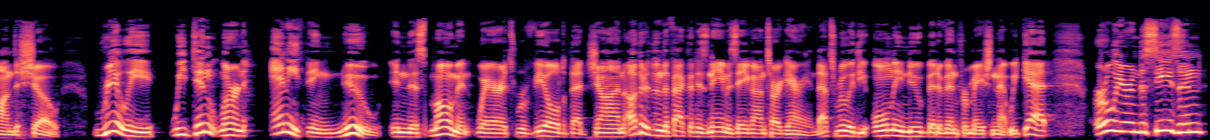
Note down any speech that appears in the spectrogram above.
on the show. Really, we didn't learn anything new in this moment where it's revealed that Jon, other than the fact that his name is Aegon Targaryen, that's really the only new bit of information that we get. Earlier in the season,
